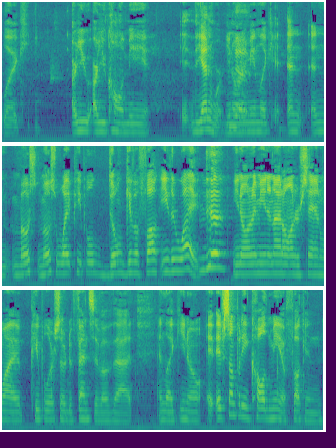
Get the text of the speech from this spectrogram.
Like, are you are you calling me the N word? You know what I mean? Like, and and most most white people don't give a fuck either way. Yeah. You know what I mean? And I don't understand why people are so defensive of that. And like, you know, if somebody called me a fucking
